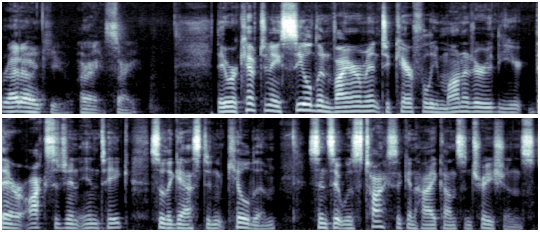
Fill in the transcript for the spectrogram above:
Right on cue. All right, sorry. They were kept in a sealed environment to carefully monitor the, their oxygen intake so the gas didn't kill them, since it was toxic in high concentrations.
